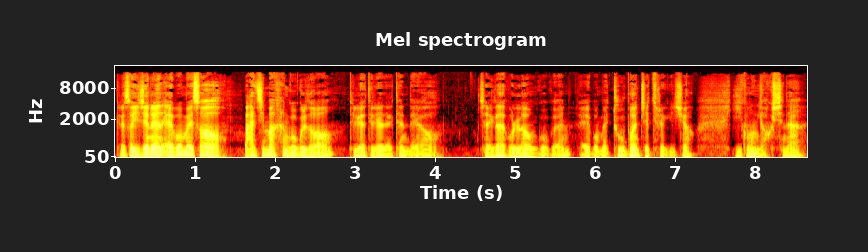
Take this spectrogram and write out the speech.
그래서 이제는 앨범에서 마지막 한 곡을 더 들려드려야 될 텐데요. 제가 골라온 곡은 앨범의 두 번째 트랙이죠. 이 곡 역시나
